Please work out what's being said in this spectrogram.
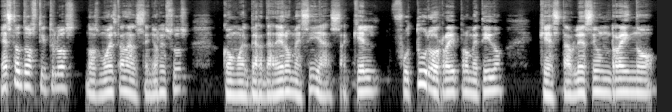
Estos dos títulos nos muestran al Señor Jesús como el verdadero Mesías, aquel futuro rey prometido que establece un reino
